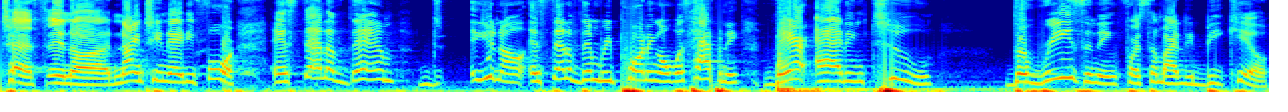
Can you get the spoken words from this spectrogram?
test in uh, 1984. Instead of them, you know, instead of them reporting on what's happening, they're adding to the reasoning for somebody to be killed.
